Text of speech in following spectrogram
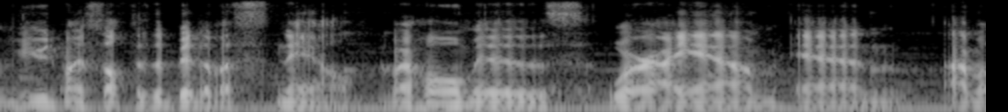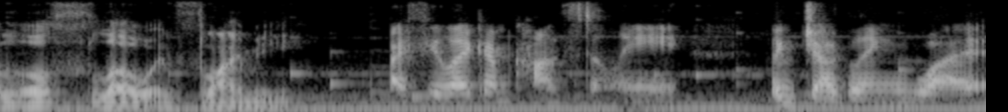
viewed myself as a bit of a snail. My home is where I am, and I'm a little slow and slimy. I feel like I'm constantly like juggling what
